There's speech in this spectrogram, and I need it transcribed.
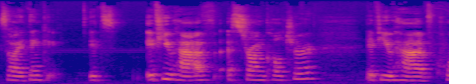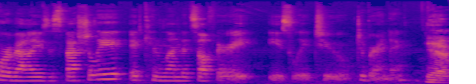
So, I think it's if you have a strong culture, if you have core values especially, it can lend itself very easily to to branding. Yeah.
